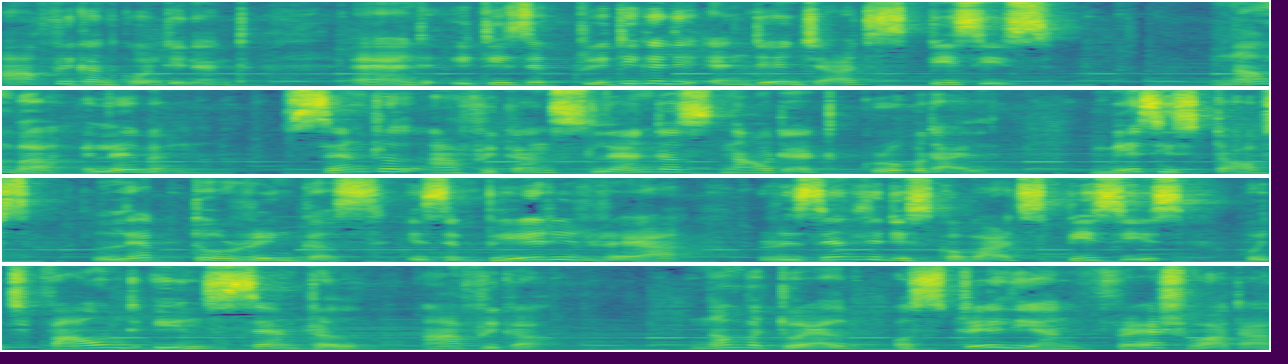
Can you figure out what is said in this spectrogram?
African continent and it is a critically endangered species. Number 11. Central African slender-snouted crocodile Mecistops leptorhynchus is a very rare recently discovered species which found in Central Africa. Number 12 Australian freshwater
